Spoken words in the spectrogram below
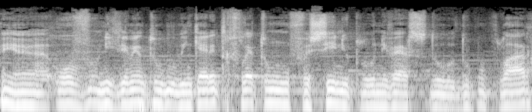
eh, houve nitidamente o inquérito reflete um fascínio pelo universo do, do popular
